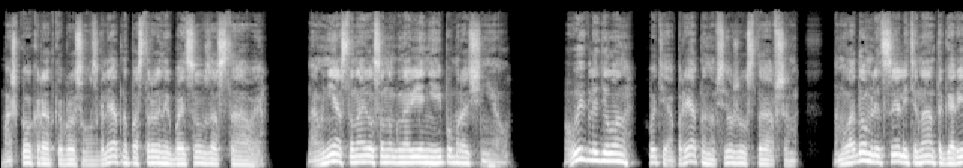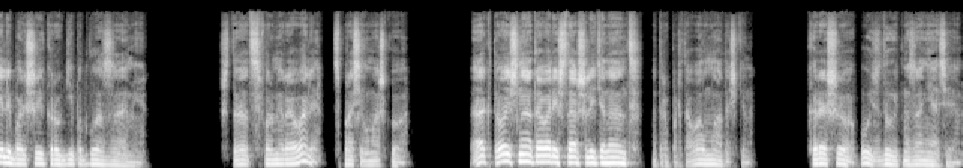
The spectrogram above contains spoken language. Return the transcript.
Машко кратко бросил взгляд на построенных бойцов заставы. На мне остановился на мгновение и помрачнел. Выглядел он, хоть и опрятно, но все же уставшим. На молодом лице лейтенанта горели большие круги под глазами. «Штат сформировали?» — спросил Машко. «Так точно, товарищ старший лейтенант», — отрапортовал Маточкин. Хорошо, пусть дует на занятия.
